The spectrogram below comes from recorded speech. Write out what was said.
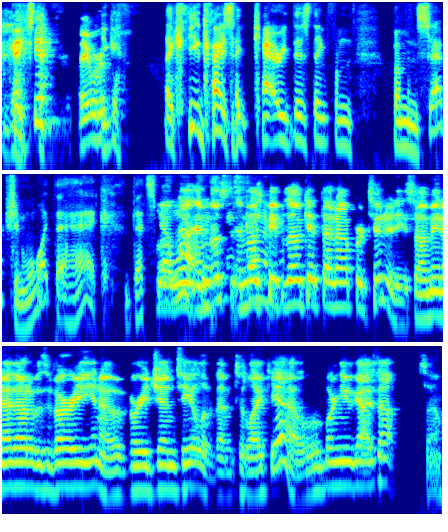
You guys, yeah, they were you guys, like you guys had carried this thing from from inception. What the heck? That's well, no, and most and most people don't get that opportunity. So I mean, I thought it was very you know very genteel of them to like, yeah, we'll bring you guys up. So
